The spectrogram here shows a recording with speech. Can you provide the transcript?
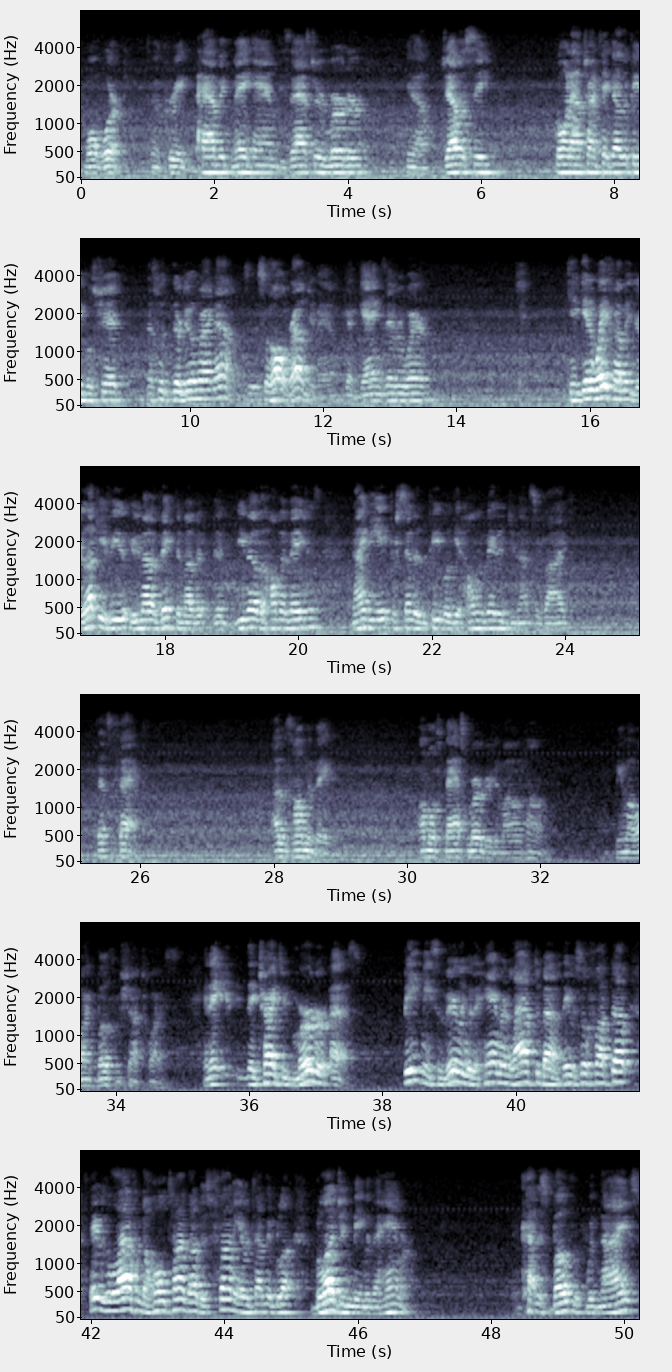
Won't work. It's going to create havoc, mayhem, disaster, murder, you know, jealousy, going out trying to take other people's shit. That's what they're doing right now. It's, it's all around you, man. You got gangs everywhere. You can't get away from it. You're lucky if you, you're not a victim of it. Do you know the home invasions? 98% of the people who get home invaded do not survive. That's a fact. I was home invaded. Almost mass murdered in my own home. Me and my wife both were shot twice. And they they tried to murder us. Beat me severely with a hammer and laughed about it. They were so fucked up. They was laughing the whole time. Thought it was funny every time they bludgeoned me with a hammer. Cut us both with knives.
